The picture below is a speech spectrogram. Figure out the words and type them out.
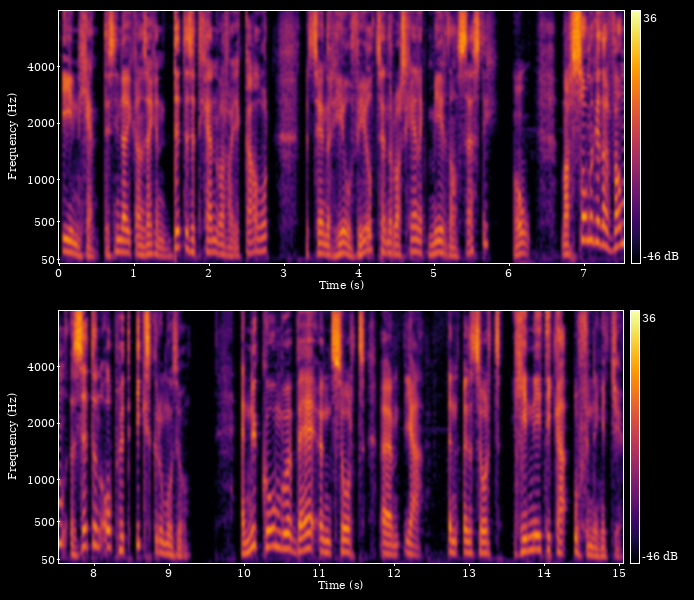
één gen. Het is niet dat je kan zeggen, dit is het gen waarvan je kaal wordt. Het zijn er heel veel. Het zijn er waarschijnlijk meer dan 60. Oh. Maar sommige daarvan zitten op het X-chromosoom. En nu komen we bij een soort, ehm, ja, een, een soort genetica-oefeningetje.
